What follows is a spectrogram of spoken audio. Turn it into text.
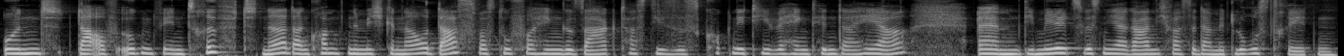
und da auf irgendwen trifft, ne, dann kommt nämlich genau das, was du vorhin gesagt hast, dieses Kognitive hängt hinterher. Ähm, die Mädels wissen ja gar nicht, was sie damit lostreten.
